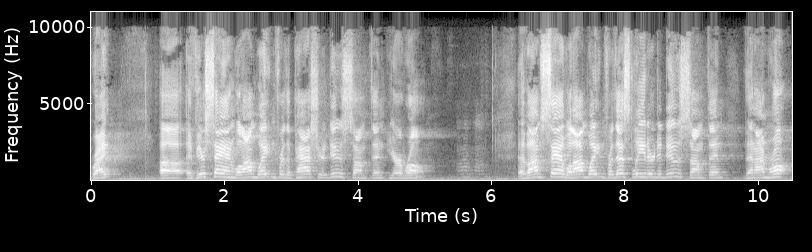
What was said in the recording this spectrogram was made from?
Right? Uh, if you're saying, well, I'm waiting for the pastor to do something, you're wrong. Mm-hmm. If I'm saying, well, I'm waiting for this leader to do something, then I'm wrong.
